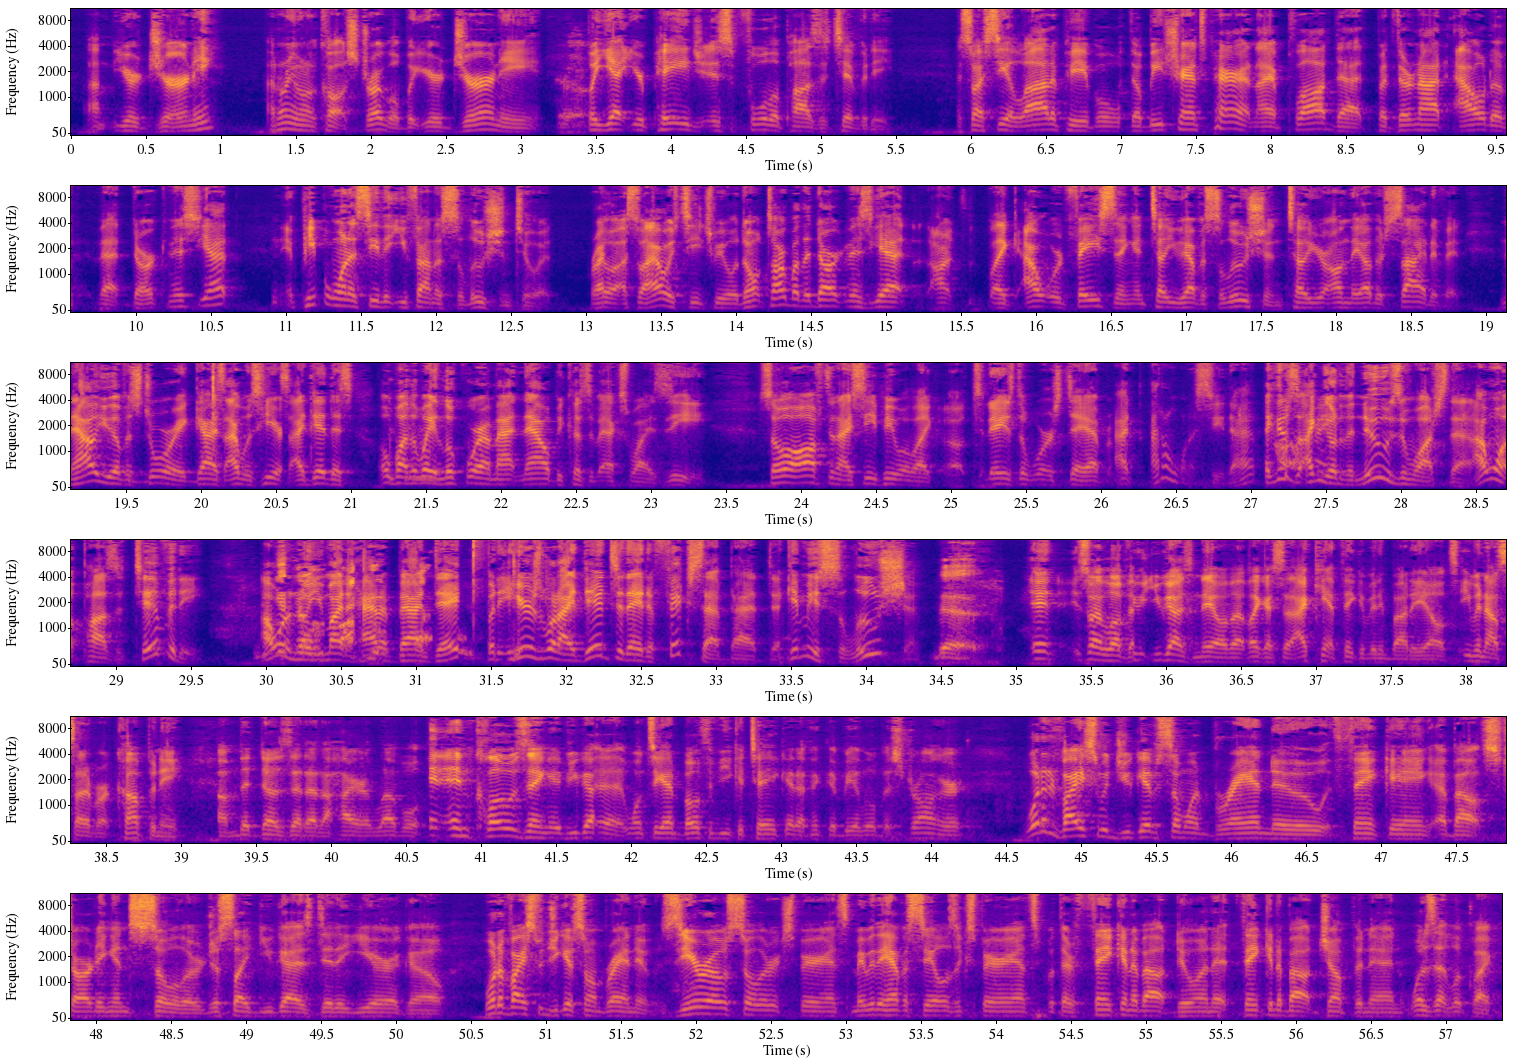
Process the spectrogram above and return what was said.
um, your journey. I don't even want to call it struggle, but your journey, Yeah. but yet your page is full of positivity. And so I see a lot of people, they'll be transparent and I applaud that, but they're not out of that darkness yet. And people want to see that you found a solution to it. Right. So I always teach people don't talk about the darkness yet, uh, like outward facing until you have a solution, until you're on the other side of it. Now you have a story. Guys, I was here. I did this. Oh, by the way, look where I'm at now because of XYZ. So often I see people like, oh, today's the worst day ever. I, I don't want to see that. Like, I can go to the news and watch that. I want positivity. I want to know you might have had a bad day, but here's what I did today to fix that bad day. Give me a solution. yeah, And so I love that. You guys nail that. Like I said, I can't think of anybody else, even outside of our company, um, that does that at a higher level. In, in closing, if you got, uh, once again, both of you could take it, I think they'd be a little bit stronger. What advice would you give someone brand new thinking about starting in solar, just like you guys did a year ago? what advice would you give someone brand new? Zero solar experience. Maybe they have a sales experience, but they're thinking about doing it, thinking about jumping in. What does that look like?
